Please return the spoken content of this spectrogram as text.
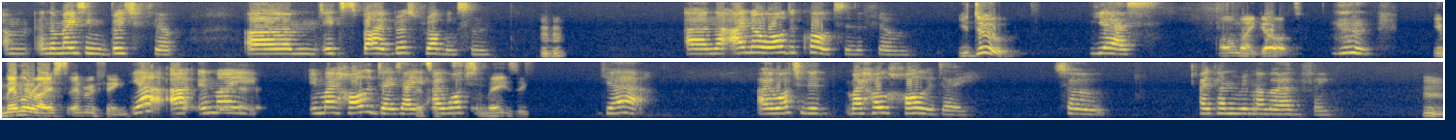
um, an amazing British film. Um, it's by Bruce Robinson, hmm and I know all the quotes in the film. You do? Yes. Oh my god! You memorized everything. Yeah, I, in my in my holidays, I That's I watched. amazing. Yeah, I watched it my whole holiday, so I can remember everything. Hmm.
